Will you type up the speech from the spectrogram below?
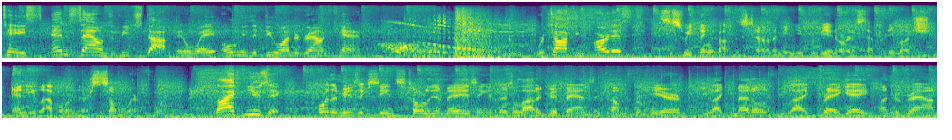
tastes, and sounds of each stop in a way only the Dew Underground can. We're talking artists, It's the sweet thing about this town. I mean, you can be an artist at pretty much any level, and there's somewhere for you. live music, Portland music scene's totally amazing. There's a lot of good bands that come from here. If you like metal, if you like reggae, underground,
